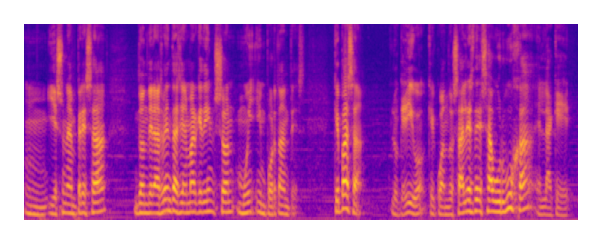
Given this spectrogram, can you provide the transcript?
Mm, y es una empresa donde las ventas y el marketing son muy importantes. ¿Qué pasa? Lo que digo, que cuando sales de esa burbuja en la que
